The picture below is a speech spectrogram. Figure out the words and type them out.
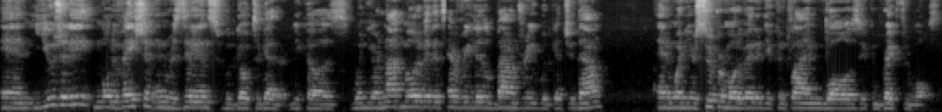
And usually motivation and resilience would go together because when you're not motivated, every little boundary would get you down. And when you're super motivated, you can climb walls, you can break through walls.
